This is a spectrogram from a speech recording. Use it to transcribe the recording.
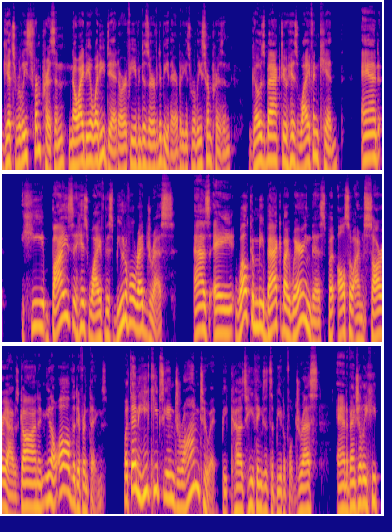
gets released from prison. No idea what he did or if he even deserved to be there, but he gets released from prison, goes back to his wife and kid, and he buys his wife this beautiful red dress as a welcome me back by wearing this, but also I'm sorry I was gone, and you know, all the different things. But then he keeps getting drawn to it because he thinks it's a beautiful dress, and eventually he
